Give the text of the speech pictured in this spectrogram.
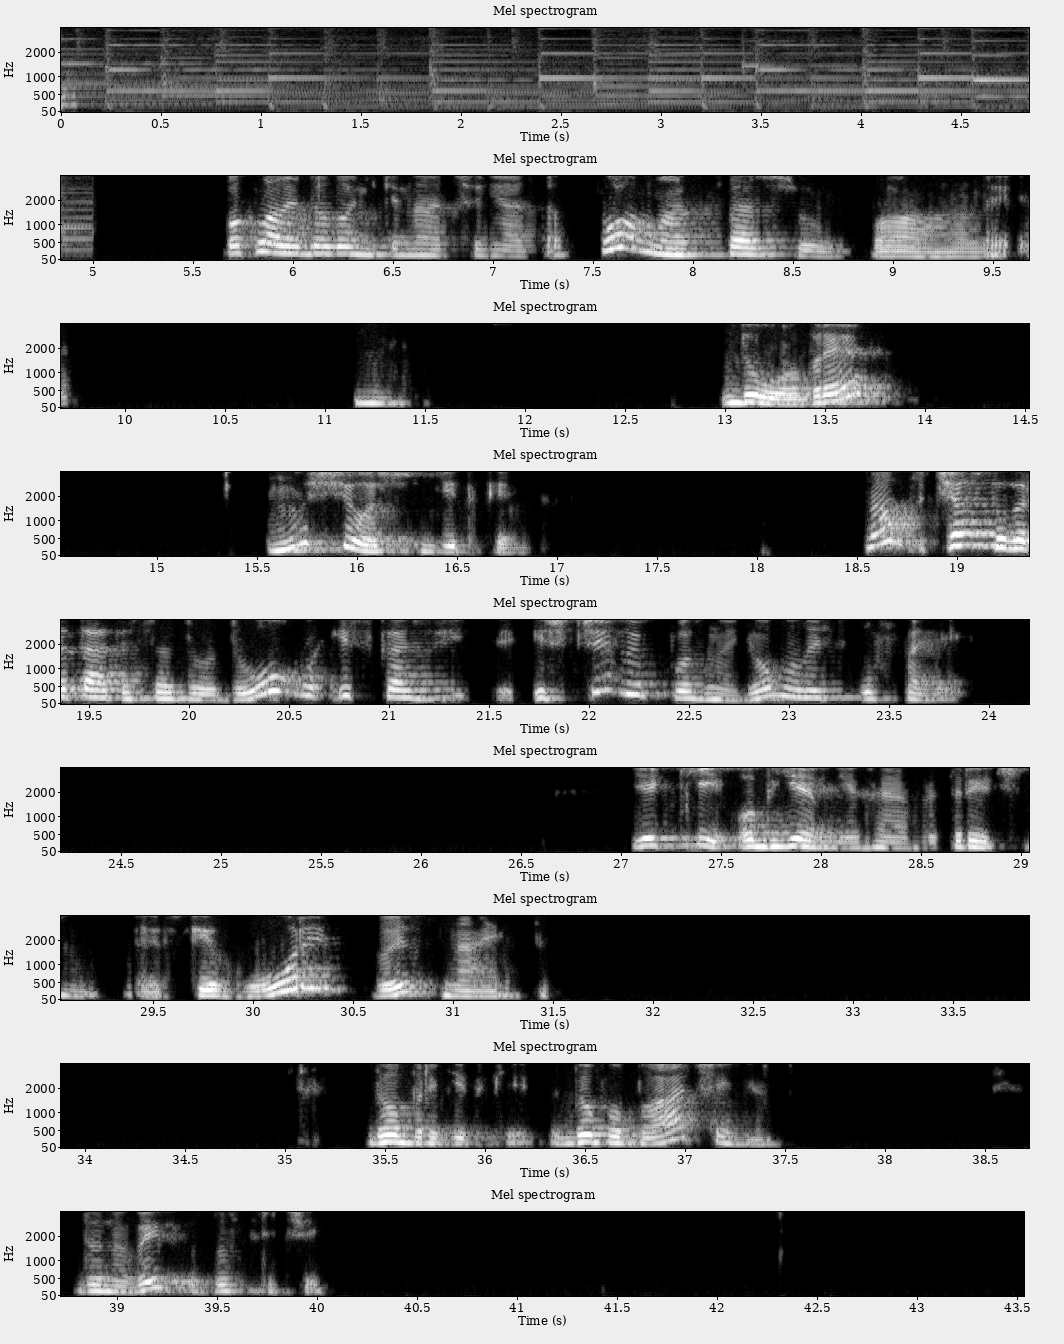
Поклали долоньки на оченята, помасажували. Добре. Ну що ж, дітки, Нам час повертатися додому і скажіть, із чим ви познайомились у феї? Які об'ємні геометричні е, фігури ви знаєте? Добре, дітки, до побачення, до нових зустрічей.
